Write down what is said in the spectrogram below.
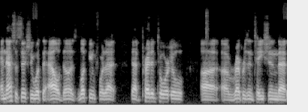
and that's essentially what the owl does, looking for that that predatorial uh, uh, representation, that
